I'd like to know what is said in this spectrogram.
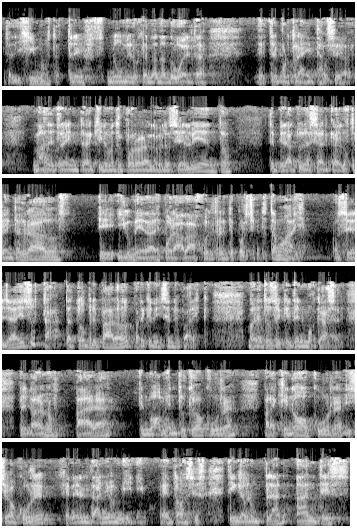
ya dijimos, estos tres números que andan dando vueltas, 3 eh, por 30, o sea, más de 30 kilómetros por hora la velocidad del viento, temperatura cerca de los 30 grados eh, y humedades por abajo del 30%. Estamos ahí. O sea, ya eso está, está todo preparado para que el incendio aparezca. Bueno, entonces, ¿qué tenemos que hacer? Prepararnos para el momento que ocurra para que no ocurra y si ocurre genere el daño mínimo. Entonces, tiene que haber un plan antes,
